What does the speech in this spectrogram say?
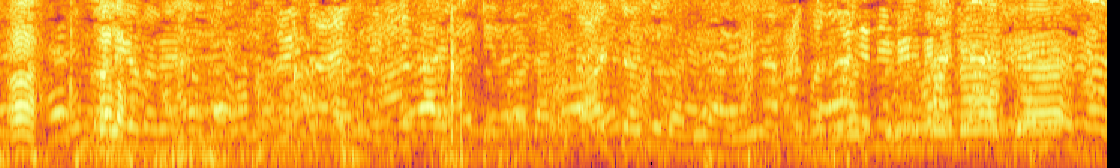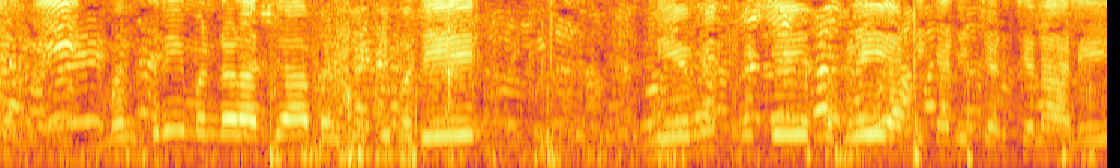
हा, काय चर्चा झाली आहे? मंत्रिमंडळाच्या मंत्रिमंडळाच्या बैठकीमध्ये नियमित विषय सगळे या ठिकाणी चर्चेला आले.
